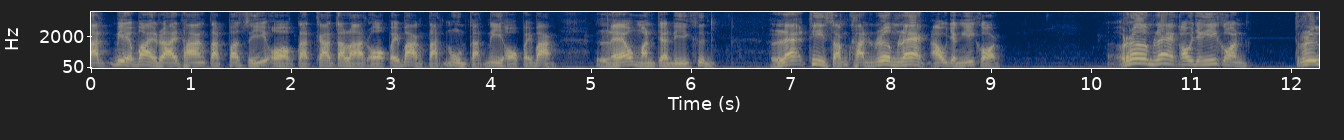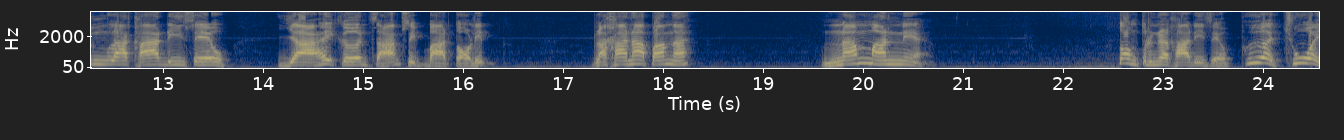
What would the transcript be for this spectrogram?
ตัดเบี้ยบ้ายรายทางตัดภาษีออกตัดการตลาดออกไปบ้าง ตัดนู่นตัดนี่ออกไปบ้าง แล้วมันจะดีขึ้น และที่สำคัญเริ่มแรกเอาอย่างนี้ก่อน เริ่มแรกเอาอย่างนี้ก่อน ตรึงราคาดีเซล อย่าให้เกิน 30 บาทต่อลิตร ราคาหน้าปั๊มนะ น้ำมันเนี่ย ต้องตรึงราคาดีเซล เพื่อช่วย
